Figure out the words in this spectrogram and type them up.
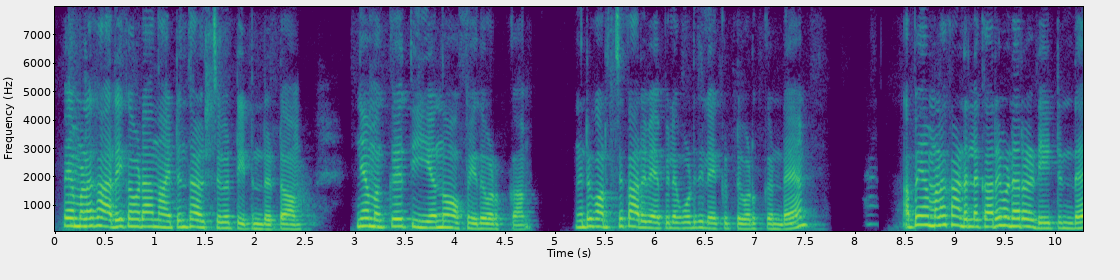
അപ്പോൾ നമ്മളെ കറിയൊക്കെ അവിടെ നന്നായിട്ടും തിളച്ച് കിട്ടിയിട്ടുണ്ട് കേട്ടോ. നമുക്ക് തീയൊന്ന് ഓഫ് ചെയ്ത് കൊടുക്കാം. എന്നിട്ട് കുറച്ച് കറിവേപ്പില കൂടി ഇതിലേക്ക് ഇട്ട് കൊടുക്കണ്ടേ. അപ്പോൾ നമ്മളെ കടലക്കറി ഇവിടെ റെഡി ആയിട്ടുണ്ട്.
